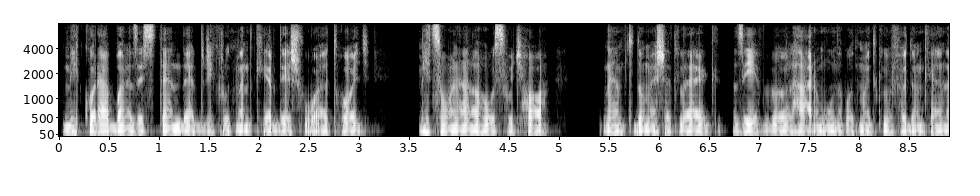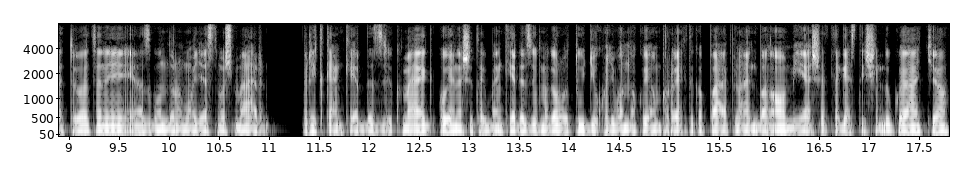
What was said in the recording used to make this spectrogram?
míg korábban ez egy standard recruitment kérdés volt, hogy mit szólnál ahhoz, hogyha nem tudom, esetleg az évből három hónapot majd külföldön kellene tölteni. Én azt gondolom, hogy ezt most már ritkán kérdezzük meg. Olyan esetekben kérdezzük meg, ahol tudjuk, hogy vannak olyan projektek a pipeline-ban, ami esetleg ezt is indokolhatja,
